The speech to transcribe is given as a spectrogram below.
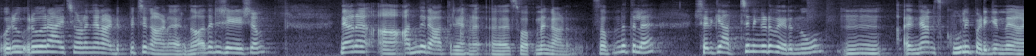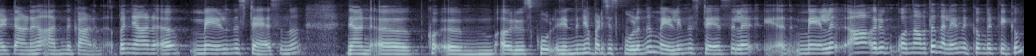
ഒരു ഒരു ഒരാഴ്ചയോളം ഞാൻ അടുപ്പിച്ച് കാണുമായിരുന്നു. അതിനുശേഷം ഞാൻ അന്ന് രാത്രിയാണ് സ്വപ്നം കാണുന്നത്. സ്വപ്നത്തിൽ ശരിക്കും അച്ഛൻ ഇങ്ങോട്ട് വരുന്നു. ഞാൻ സ്കൂളിൽ പഠിക്കുന്നതായിട്ടാണ് അന്ന് കാണുന്നത്. അപ്പം ഞാൻ മേളിൽ നിന്ന് സ്റ്റേഴ്സിൽ നിന്ന് ഞാൻ ഒരു സ്കൂൾ ഞാൻ പഠിച്ച സ്കൂളിൽ നിന്ന് മേളിൽ നിന്ന് സ്റ്റേഴ്സിൽ മേളിൽ ആ ഒരു ഒന്നാമത്തെ നിലയിൽ നിൽക്കുമ്പോഴത്തേക്കും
